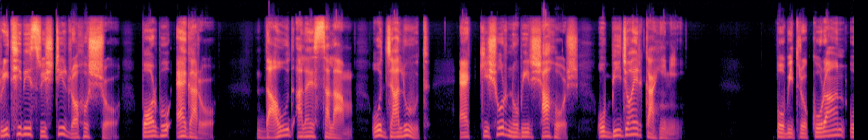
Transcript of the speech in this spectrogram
পৃথিবী সৃষ্টির রহস্য পর্ব এগারো দাউদ আলাইসালাম ও জালুত এক কিশোর নবীর সাহস ও বিজয়ের কাহিনী পবিত্র কোরআন ও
